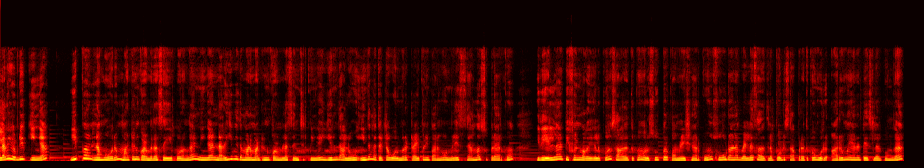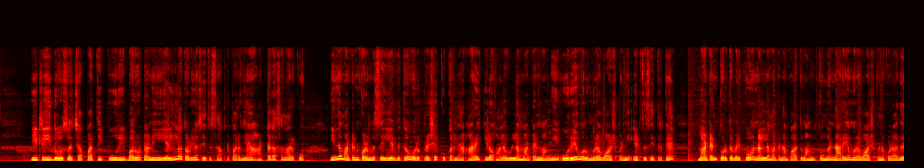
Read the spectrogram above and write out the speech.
எல்லோரும் எப்படி இருக்கீங்க? இப்போ நம்ம ஒரு மட்டன் குழம்பு தான் செய்ய போகிறோங்க நீங்கள் நிறைய விதமான மட்டன் குழம்புலாம் செஞ்சுருப்பீங்க. இருந்தாலும் இந்த மெத்தடில் ஒரு முறை ட்ரை பண்ணி பாருங்கள் உண்மையிலேயே செம்ம சூப்பராக இருக்கும். இது எல்லா டிஃபன் வகைகளுக்கும் சாதத்துக்கும் ஒரு சூப்பர் காம்பினேஷனாக இருக்கும். சூடான வெள்ளை சாதத்தில் போட்டு சாப்பிட்றதுக்கும் ஒரு அருமையான டேஸ்ட்டில் இருக்குங்க. இட்லி தோசை சப்பாத்தி பூரி பரோட்டான்னு எல்லாத்தோடையும் சேர்த்து சாப்பிட்டு பாருங்களேன். அட்டகாசமாக இருக்கும். இந்த மட்டன் குழம்பு செய்யறதுக்கு ஒரு ப்ரெஷர் குக்கரில் அரை கிலோ அளவுள்ள மட்டன் வாங்கி ஒரே ஒரு முறை வாஷ் பண்ணி எடுத்து சேர்த்துருக்கேன். மட்டன் பொறுத்த வரைக்கும் நல்ல மட்டனாக பார்த்து வாங்கிக்கோங்க. நிறைய முறை வாஷ் பண்ணக்கூடாது.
